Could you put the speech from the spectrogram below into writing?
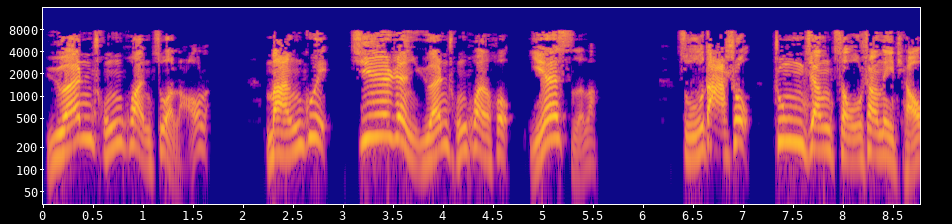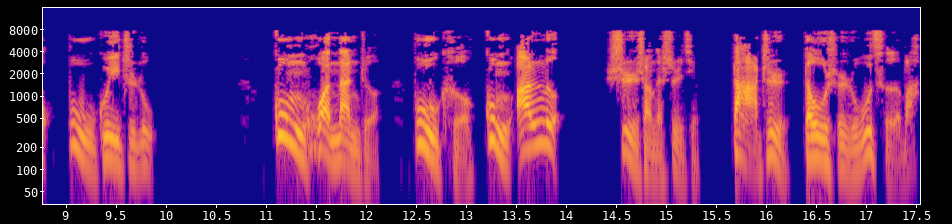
袁崇焕坐牢了，满贵接任袁崇焕后也死了，祖大寿终将走上那条不归之路。共患难者不可共安乐，世上的事情大致都是如此吧。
